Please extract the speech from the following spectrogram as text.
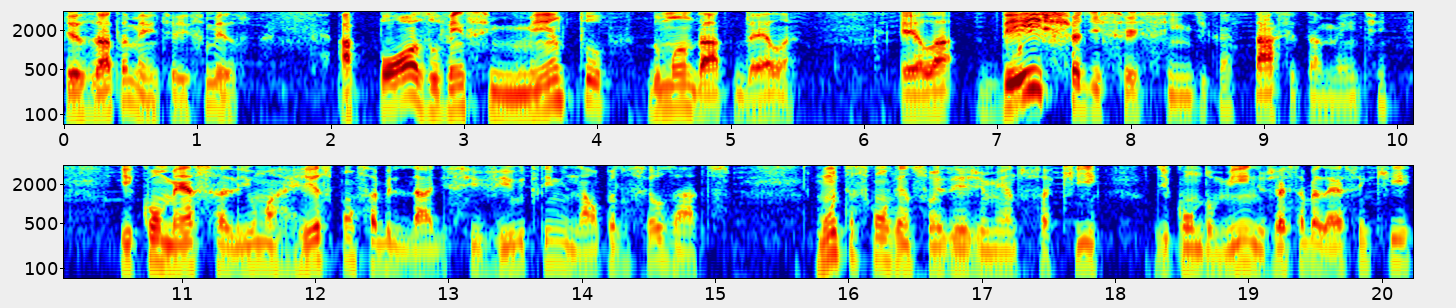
Exatamente, é isso mesmo. Após o vencimento do mandato dela, ela deixa de ser síndica tacitamente e começa ali uma responsabilidade civil e criminal pelos seus atos. Muitas convenções e regimentos aqui de condomínio já estabelecem que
